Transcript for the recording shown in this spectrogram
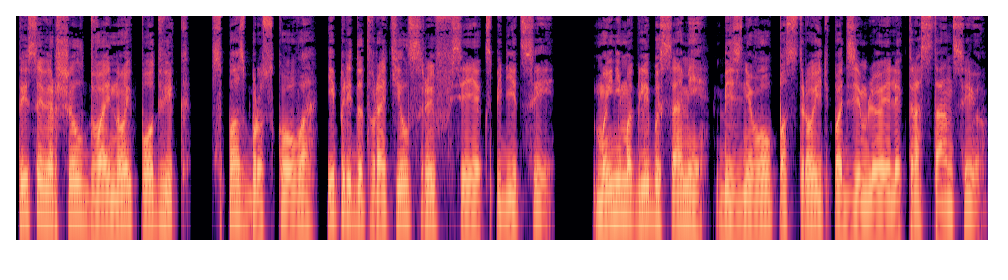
Ты совершил двойной подвиг, спас Брускова и предотвратил срыв всей экспедиции. Мы не могли бы сами без него построить под землей электростанцию.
